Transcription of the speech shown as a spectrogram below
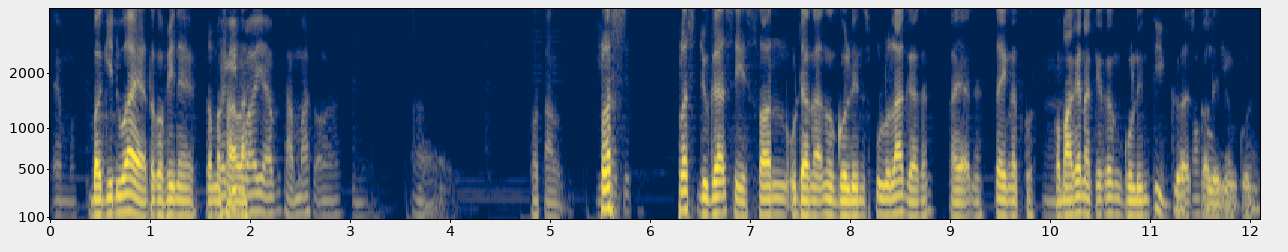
eh, musim bagi dua ya trofinya sama Bagi salah dua ya sama soalnya. Total. Plus sih. plus juga si Son udah nggak ngegolin 10 laga kan kayaknya saya ingatku Hmm. kemarin akhirnya ngegolin tiga sekali ngegolin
